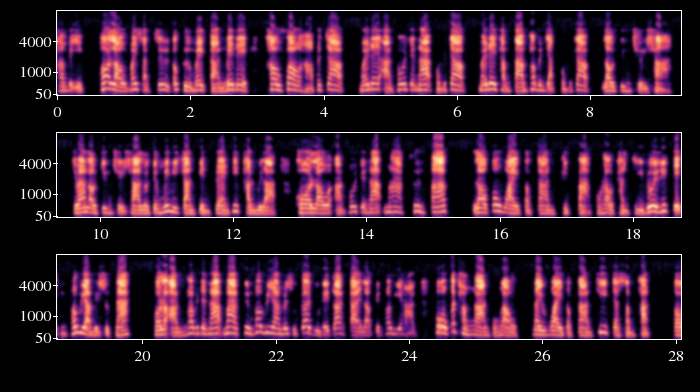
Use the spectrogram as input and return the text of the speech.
ทำไปอีก เพราะเราไม่สัตย์ซื่อก็คือไม่การไม่ได้เข้าเฝ้าหาพระเจ้า ไม่ได้อ่านพระวจนะของพระเจ้า ไม่ได้ทำตามพระบัญญัติของพระเจ้า เราจึงเฉยชาใช่ไหมเราจึงเฉยชา เราจึงไม่มีการเปลี่ยนแปลงที่ทันเวลา พอเราอ่านพระวจนะมากขึ้นปั๊บเราก็ไวต่อการผิดบาปของเราทันทีด้วยฤทธิ์เดชแห่งพระวิญญาณบริสุทธิ์นะ พอเราอ่านพระวจนะมากขึ้นพระวิญญาณบริสุทธิ์ก็อยู่ในร่างกายเราเป็นพระวิหาร พระองค์ก็ทำงานของเราในวัยต่อการที่จะสัมผัสต่อ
